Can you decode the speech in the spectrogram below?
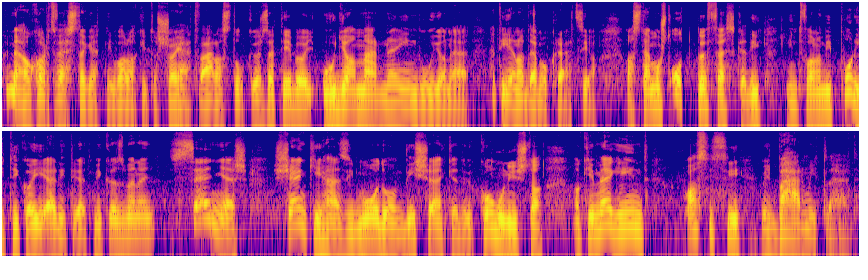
hogy meg akart vesztegetni valakit a saját választókörzetébe, hogy ugyan már ne induljon el. Hát ilyen a demokrácia. Aztán most ott pöffeszkedik, mint valami politikai elítélt, miközben egy szennyes, senkiházi módon viselkedő kommunista, aki megint azt hiszi, hogy bármit lehet.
